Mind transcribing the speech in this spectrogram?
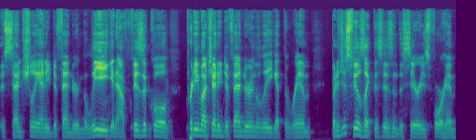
essentially any defender in the league and out physical pretty much any defender in the league at the rim but it just feels like this isn't the series for him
